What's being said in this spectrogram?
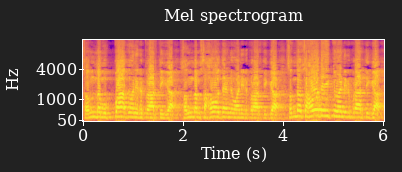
സ്വന്തം ഉപ്പാക്ക് വേണ്ടിയിട്ട് പ്രാർത്ഥിക്കുക. സ്വന്തം സഹോദരന് വേണ്ടിയിട്ട് പ്രാർത്ഥിക്കുക. സ്വന്തം സഹോദരിക്ക് വേണ്ടിയിട്ട് പ്രാർത്ഥിക്കുക.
